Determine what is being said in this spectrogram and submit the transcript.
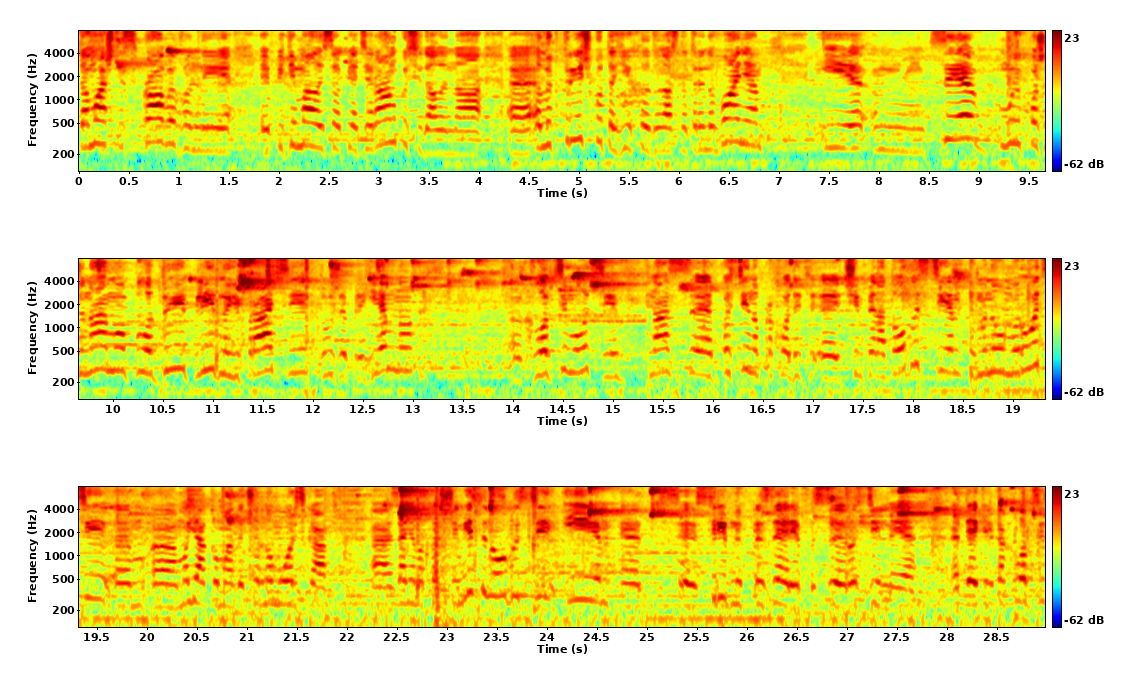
домашні справи, вони е, піднімалися о 5 ранку, сідали на електричку та їхали до нас на тренування. І це ми пожинаємо плоди плідної праці. Дуже приємно. Е, Хлопці молодці. У нас е, постійно проходить е, чемпіонат області. В минулому році е, м- е, моя команда Чорноморська зайняла перше місце на області і е, е, срібних призерів з роздільної е, декілька хлопців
